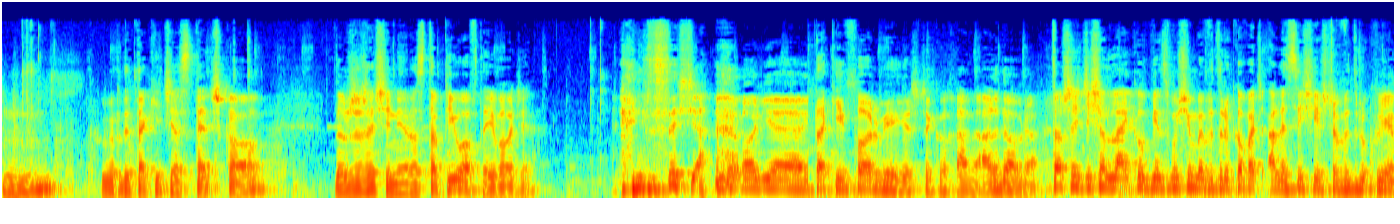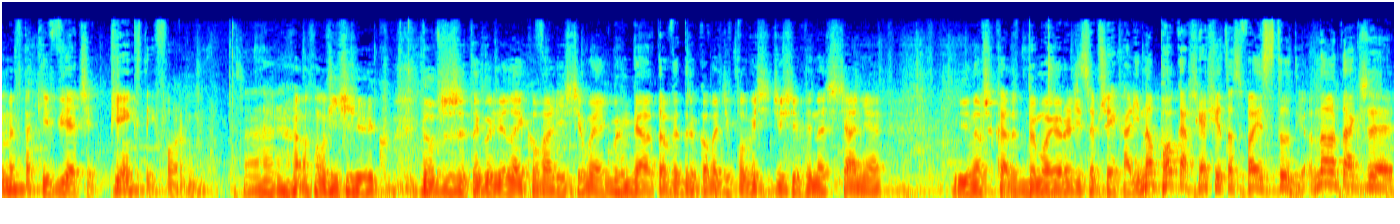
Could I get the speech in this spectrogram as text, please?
Hmm, kurde, takie ciasteczko. Dobrze, że się nie roztopiło w tej wodzie. Sysia, o nie, w takiej formie jeszcze kochana, ale dobra. 160 lajków, więc musimy wydrukować, ale Sysi jeszcze wydrukujemy w takiej, wiecie, pięknej formie. Sara, ojejku, dobrze, że tego nie lajkowaliście, bo jakbym miał to wydrukować i powiesić u siebie na ścianie i na przykład by moi rodzice przyjechali, no pokaż Jasiu to swoje studio, no także...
